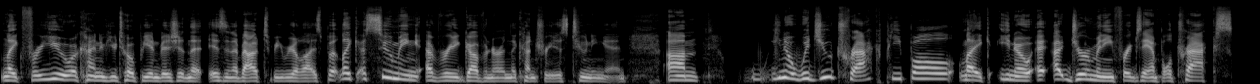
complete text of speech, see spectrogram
like for you, a kind of utopian vision that isn't about to be realized, but like assuming every governor in the country is tuning in. Um, you know, would you track people like, you know, Germany, for example, tracks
